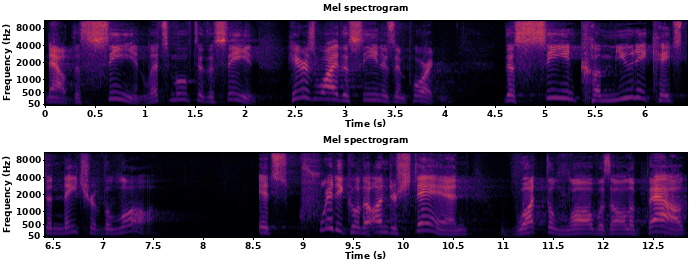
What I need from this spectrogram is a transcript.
Now, the scene, let's move to the scene. Here's why the scene is important the scene communicates the nature of the law. It's critical to understand what the law was all about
